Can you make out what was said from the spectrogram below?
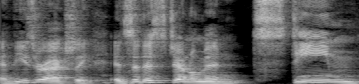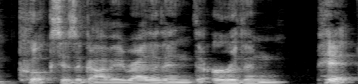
and these are actually, and so this gentleman steam cooks his agave rather than the earthen pit.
